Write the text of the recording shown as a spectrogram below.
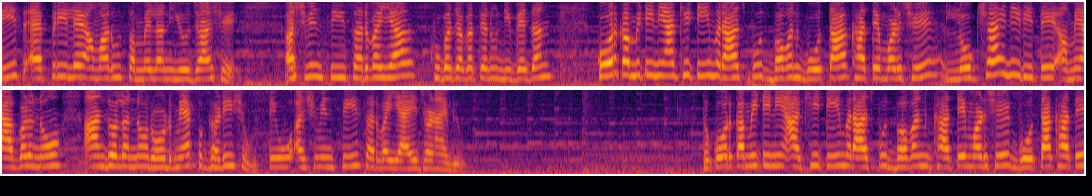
વીસ એપ્રિલે અમારું સંમેલન યોજાશે. અશ્વિનસિંહ સરવૈયા, ખૂબ જ અગત્યનું નિવેદન. કોર કમિટીની આખી ટીમ રાજપૂત ભવન ગોતા ખાતે મળશે. લોકશાહીની રીતે અમે આગળનો આંદોલનનો રોડમેપ ઘડીશું, તેવું અશ્વિનસિંહ સરવૈયાએ જણાવ્યું. તો કોર કમિટીની આખી ટીમ રાજપૂત ભવન ખાતે મળશે, ગોતા ખાતે.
